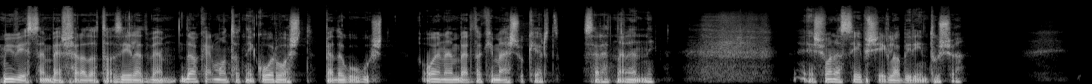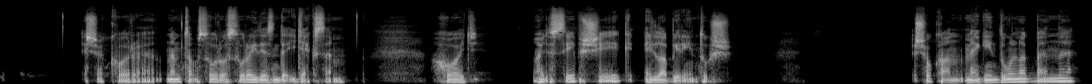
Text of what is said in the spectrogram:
művészember feladata az életben, de akár mondhatnék orvost, pedagógust, olyan embert, aki másokért szeretne lenni. És van a szépség labirintusa. És akkor nem tudom szóról szóra idézni, de igyekszem, hogy, hogy a szépség egy labirintus sokan megindulnak benne,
